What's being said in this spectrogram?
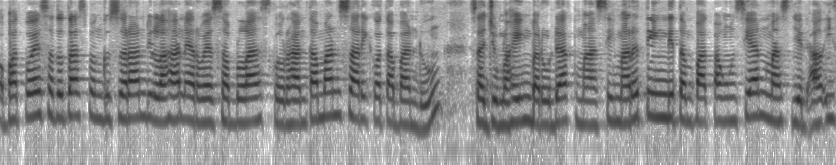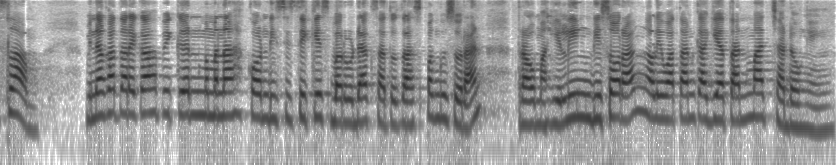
Opat poe satu tas penggusuran di lahan RW 11 Kelurahan Taman Sari Kota Bandung, sejumlah hing barudak masih mariting di tempat pengungsian Masjid Al-Islam. Minangka tarekah pikeun memenah kondisi psikis barudak satu tas penggusuran, trauma healing di sorang ngaliwatan kegiatan maca dongeng.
